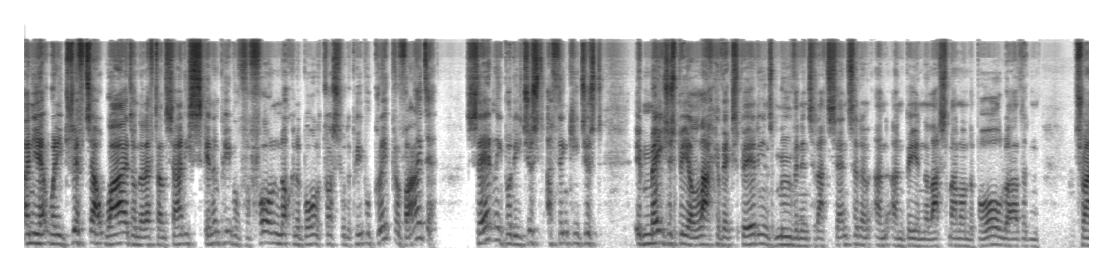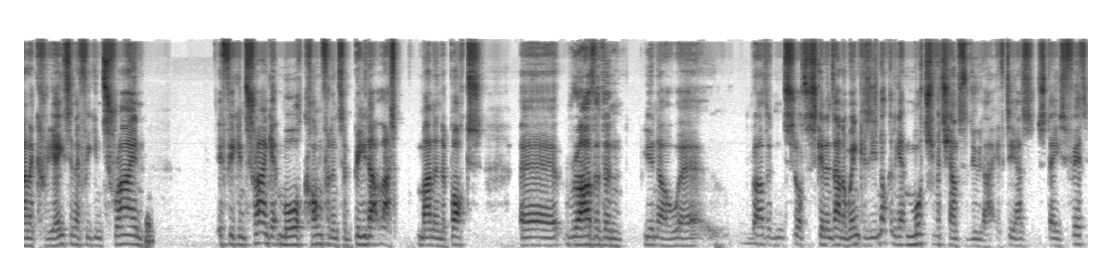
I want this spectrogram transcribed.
and yet when he drifts out wide on the left hand side, he's skinning people for fun, knocking the ball across to other people. Great provider, certainly. But he just, I think he just, it may just be a lack of experience moving into that centre and, and, and being the last man on the ball rather than trying to create. And if we can try and if we can try and get more confidence and be that last man in the box, uh, rather than you know, uh, rather than sort of skinning down a wing, because he's not going to get much of a chance to do that if Diaz stays fit.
